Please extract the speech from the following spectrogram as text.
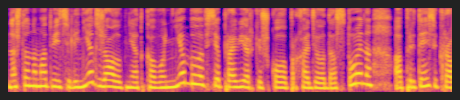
На что нам ответили, нет, жалоб ни от кого не было, все проверки школа проходила достойно, а претензий к работе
